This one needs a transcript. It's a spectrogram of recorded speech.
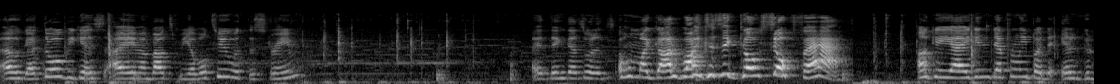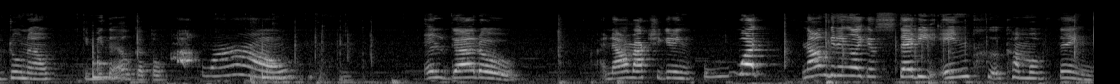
Elgato because I am about to be able to with the stream. I think that's what it's. Oh my god, why does it go so fast? Okay, yeah, I can definitely buy the Elgato now. Give me the Elgato. Wow. Elgato. And now I'm actually getting. What? Now I'm getting like a steady income of thing,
